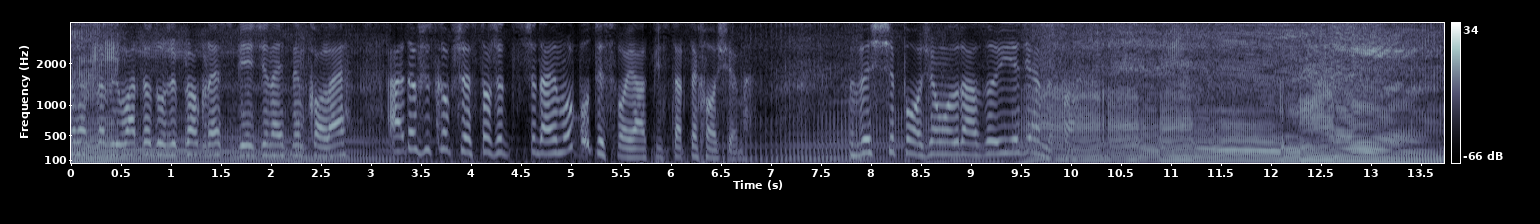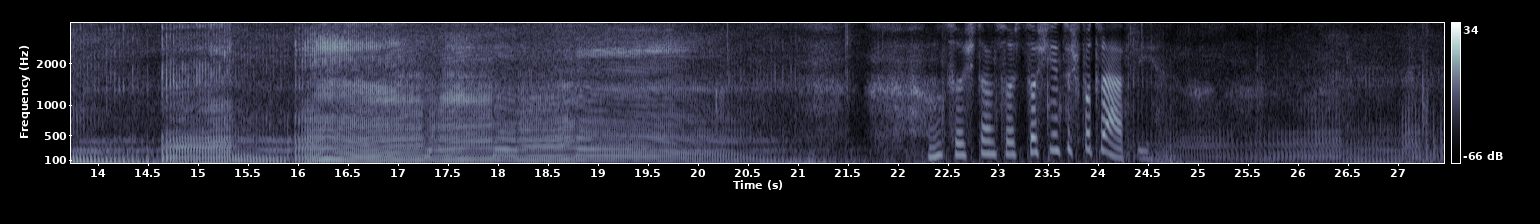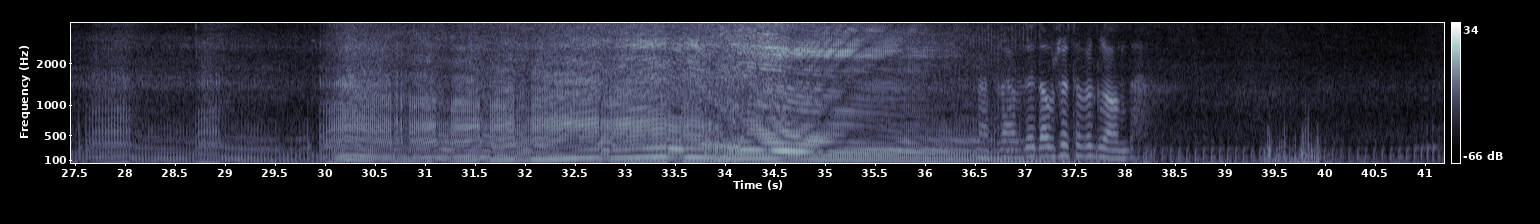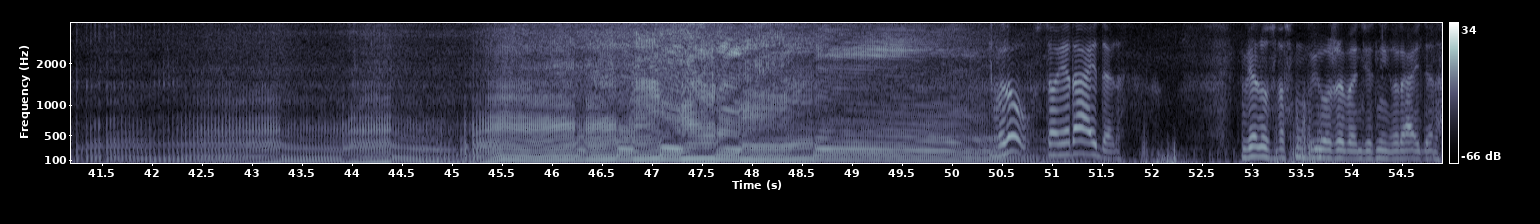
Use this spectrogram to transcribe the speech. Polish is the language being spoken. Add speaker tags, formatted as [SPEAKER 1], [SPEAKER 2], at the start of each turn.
[SPEAKER 1] Konrad zrobił bardzo duży progres w jeździe na jednym kole, ale to wszystko przez to, że sprzedałem mu buty swoje Alpin Startech 8. Wyższy poziom od razu i jedziemy, pa. No coś tam, coś, coś nie coś potrafi. Dobrze to wygląda. Hello, stoję rider. Wielu z Was mówiło, że będzie z niego rider.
